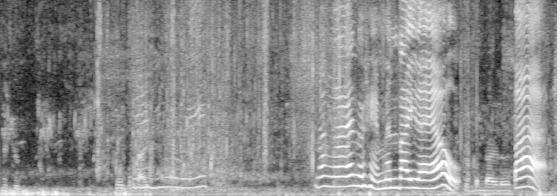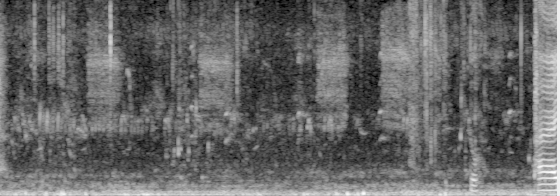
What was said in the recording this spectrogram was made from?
ไม่ถึงโดนบันไดนั่งไงหนูเห็นบันไดแล้วเกือบบันไดเลยป้าดูถ่าย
